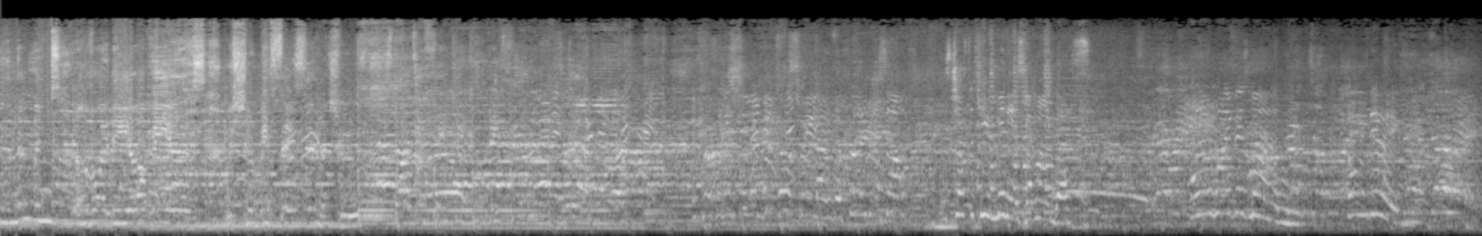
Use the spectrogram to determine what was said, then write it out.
And the news Avoid the obvious We should be facing the truth Start to think we could be just a few minutes behind us. Hello, hi Bizman. How are you doing?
